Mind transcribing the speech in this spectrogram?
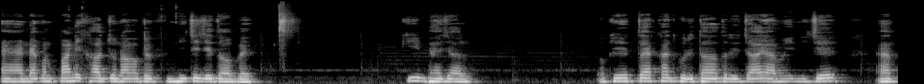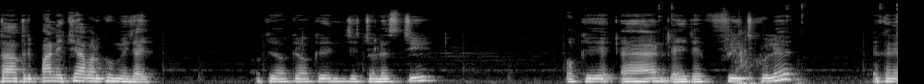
অ্যান্ড এখন পানি খাওয়ার জন্য আমাকে নিচে যেতে হবে। কি ভেজাল। ওকে তো এক কাজ করি, তাড়াতাড়ি যাই আমি নিচে। তাড়াতাড়ি পানি খেয়ে আবার ঘুমিয়ে যাই। ওকে ওকে ওকে নিচে চলে এসেছি। ওকে অ্যান্ড এই যে ফ্রিজ খুলে এখানে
